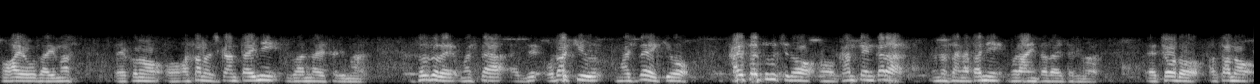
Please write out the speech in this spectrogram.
おはようございます。この朝の時間帯にご案内しております。それぞれ町田小田急町田駅を改札口の観点から皆さん方にご覧いただいております。ちょうど朝の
